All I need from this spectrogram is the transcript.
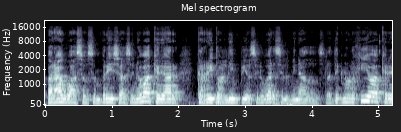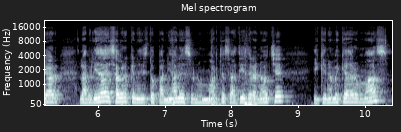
paraguas o sombrillas, y no va a crear carritos limpios y lugares iluminados. La tecnología va a crear la habilidad de saber que necesito pañales en un martes a las 10 de la noche y que no me quedaron más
